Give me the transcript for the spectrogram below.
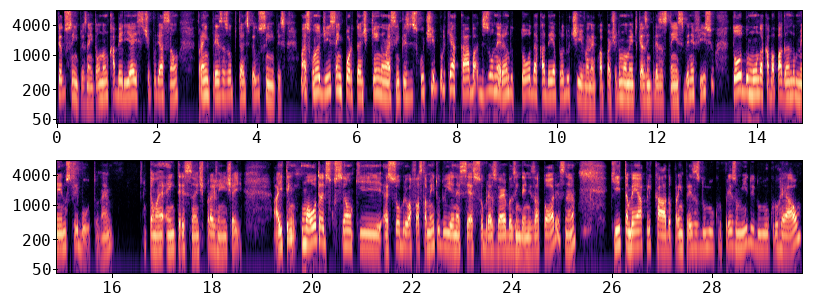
pelo simples, né? Então não caberia esse tipo de ação para empresas optantes pelo simples. Mas como eu disse, é importante quem não é simples discutir porque acaba desonerando toda a cadeia produtiva, né? A partir do momento que as empresas têm esse benefício, todo mundo acaba pagando menos tributo, né? Então é, é interessante para a gente aí. Aí tem uma outra discussão que é sobre o afastamento do INSS sobre as verbas indenizatórias, né, que também é aplicado para empresas do lucro presumido e do lucro real.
